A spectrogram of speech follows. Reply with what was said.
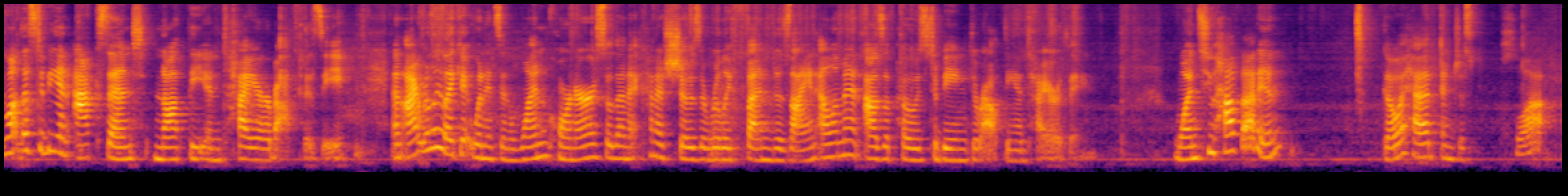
you want this to be an accent, not the entire bath fizzy. And I really like it when it's in one corner, so then it kind of shows a really fun design element as opposed to being throughout the entire thing. Once you have that in, go ahead and just plop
